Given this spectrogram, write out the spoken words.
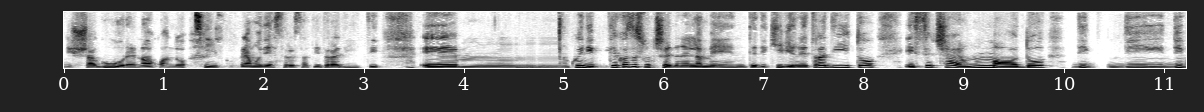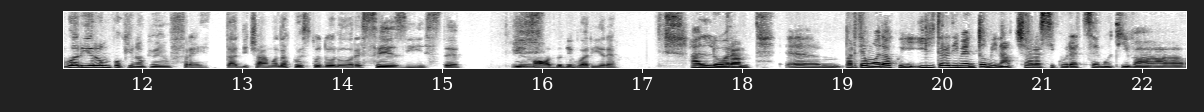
di sciagure, no? Quando sì. scopriamo di essere stati traditi. E, mm, quindi, che cosa succede nella mente di chi viene tradito e se c'è un modo di, di- di guarire un pochino più in fretta, diciamo, da questo dolore, se esiste il modo di guarire. Allora, ehm, partiamo da qui. Il tradimento minaccia la sicurezza emotiva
